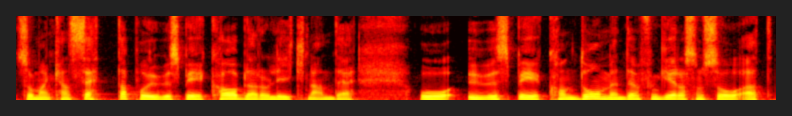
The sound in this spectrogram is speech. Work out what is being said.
som man kan sätta på USB-kablar och liknande. Och USB-kondomen, den fungerar som så att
